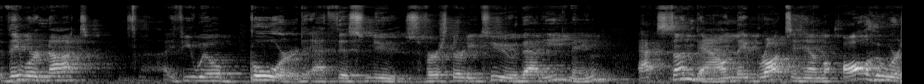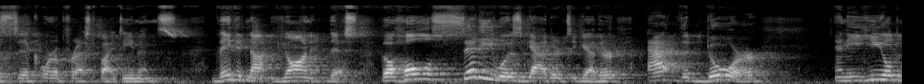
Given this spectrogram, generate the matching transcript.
they were not, if you will, bored at this news. Verse 32 that evening, at sundown, they brought to him all who were sick or oppressed by demons they did not yawn at this. The whole city was gathered together at the door, and he healed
